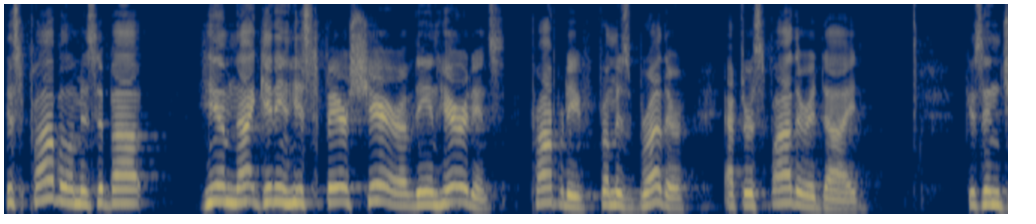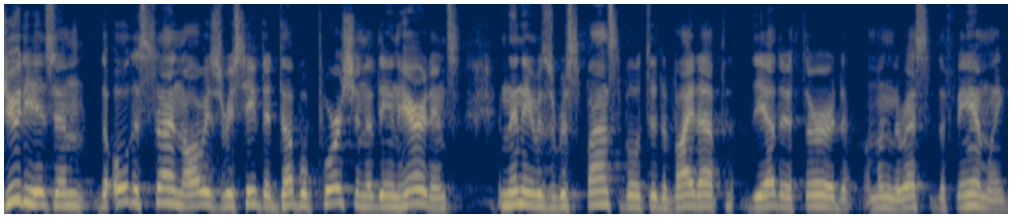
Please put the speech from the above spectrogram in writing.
His problem is about him not getting his fair share of the inheritance property from his brother after his father had died. Because in Judaism, the oldest son always received a double portion of the inheritance, and then he was responsible to divide up the other third among the rest of the family.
